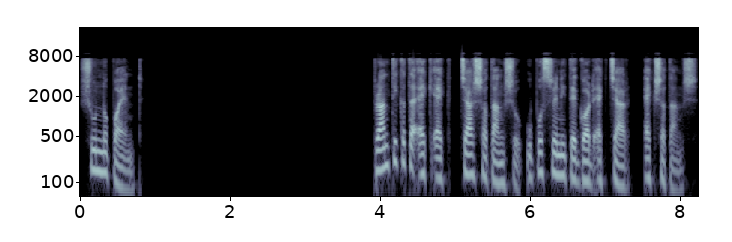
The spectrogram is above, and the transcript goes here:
শূন্য পয়েন্ট। প্রান্তিকতা এক এক চার শতাংশ, উপশ্রেণীতে গড় এক চার এক শতাংশ।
